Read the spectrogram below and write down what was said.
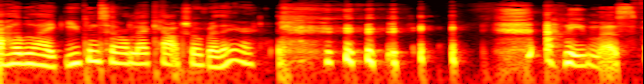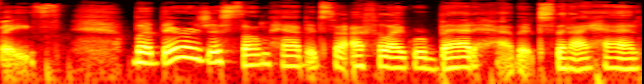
I was like, you can sit on that couch over there. I need my space. But there are just some habits that I feel like were bad habits that I had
